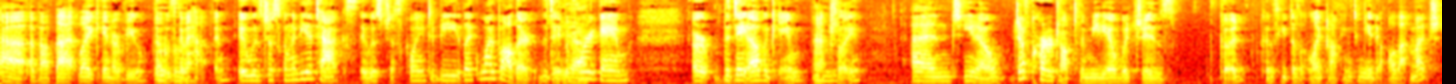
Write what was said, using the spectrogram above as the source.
Uh, about that like interview that was going to happen. It was just going to be attacks. It was just going to be like, why bother the day Yeah. before a game, or the day of a game actually. And you know, Jeff Carter talked to the media, which is good because he doesn't like talking to media all that much.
